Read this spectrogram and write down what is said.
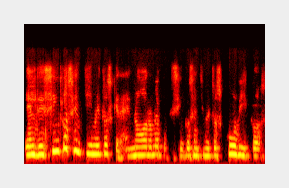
El de cinco centímetros, que era enorme, porque cinco centímetros cúbicos,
